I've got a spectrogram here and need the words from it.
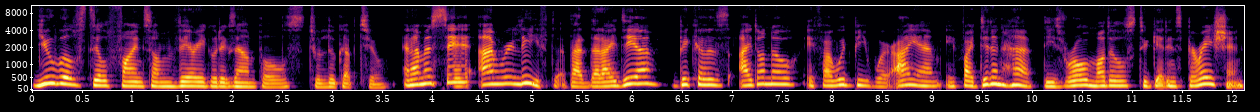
you will still find some very good examples to look up to. And I must say, I'm relieved about that idea because I don't know if I would be where I am if I didn't have these role models to get inspiration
